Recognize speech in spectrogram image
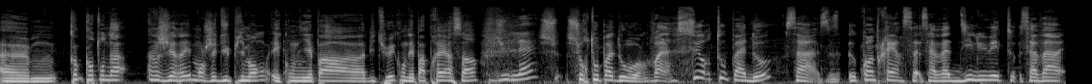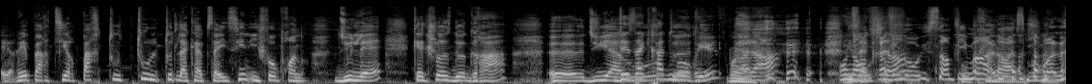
Euh, quand, quand on a ingéré, mangé du piment et qu'on n'y est pas habitué, qu'on n'est pas prêt à ça, Du lait. su- surtout pas d'eau. hein. Voilà, surtout pas d'eau. Ça, au contraire, ça, ça va diluer, tout, ça va répartir partout tout- toute la capsaïcine. Il faut prendre du lait, quelque chose de gras, euh, du yaourt, Des acras de euh, morue. Voilà. Voilà. On des en acras de morue sans piment alors à ce moment-là.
